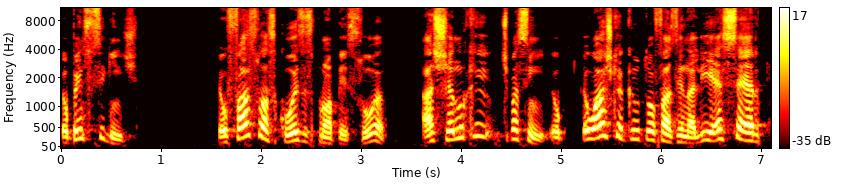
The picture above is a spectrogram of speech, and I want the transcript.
Eu penso o seguinte. Eu faço as coisas pra uma pessoa achando que, tipo assim, eu, eu acho que o que eu tô fazendo ali é certo.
